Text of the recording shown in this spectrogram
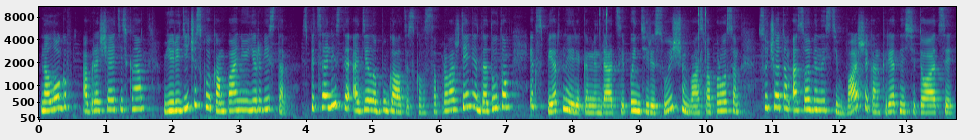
налогов, обращайтесь к нам в юридическую компанию Юрвиста. Специалисты отдела бухгалтерского сопровождения дадут вам экспертные рекомендации по интересующим вас вопросам с учетом особенностей вашей конкретной ситуации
